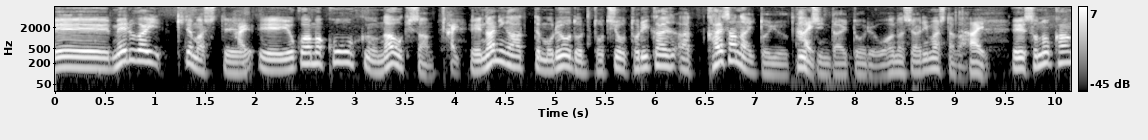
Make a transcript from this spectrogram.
えー、メールが来てまして、はい、えー、横浜港北区の直樹さん、はい、えー、何があっても領土、土地を取り返あ返さないというプーチン大統領、お話ありましたが、はい、えー、その考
